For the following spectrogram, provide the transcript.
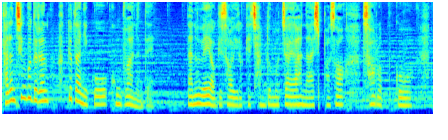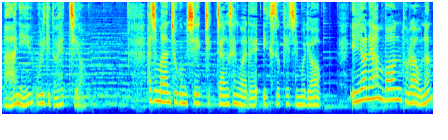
다른 친구들은 학교 다니고 공부하는데 나는 왜 여기서 이렇게 잠도 못 자야 하나 싶어서 서럽고 많이 울기도 했지요. 하지만 조금씩 직장 생활에 익숙해질 무렵 1년에 한 번 돌아오는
